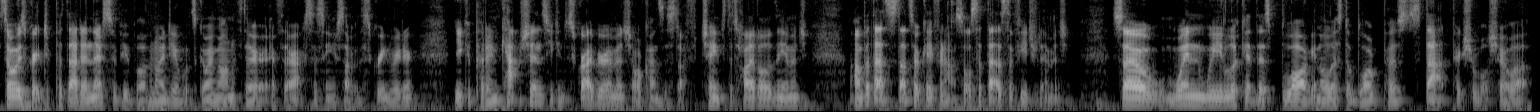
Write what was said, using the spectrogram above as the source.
It's always great to put that in there so people have an idea what's going on if they're if they're accessing your site with a screen reader. You can put in captions, you can describe your image, all kinds of stuff. Change the title of the image, um, but that's that's okay for now. So I'll set that as the featured image. So when we look at this blog in a list of blog posts, that picture will show up.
